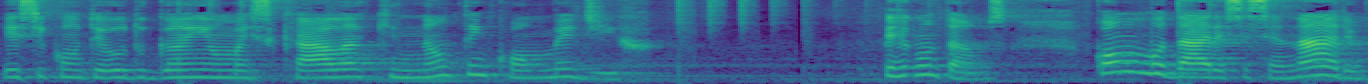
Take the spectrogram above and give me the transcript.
esse conteúdo ganha uma escala que não tem como medir. Perguntamos: como mudar esse cenário?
